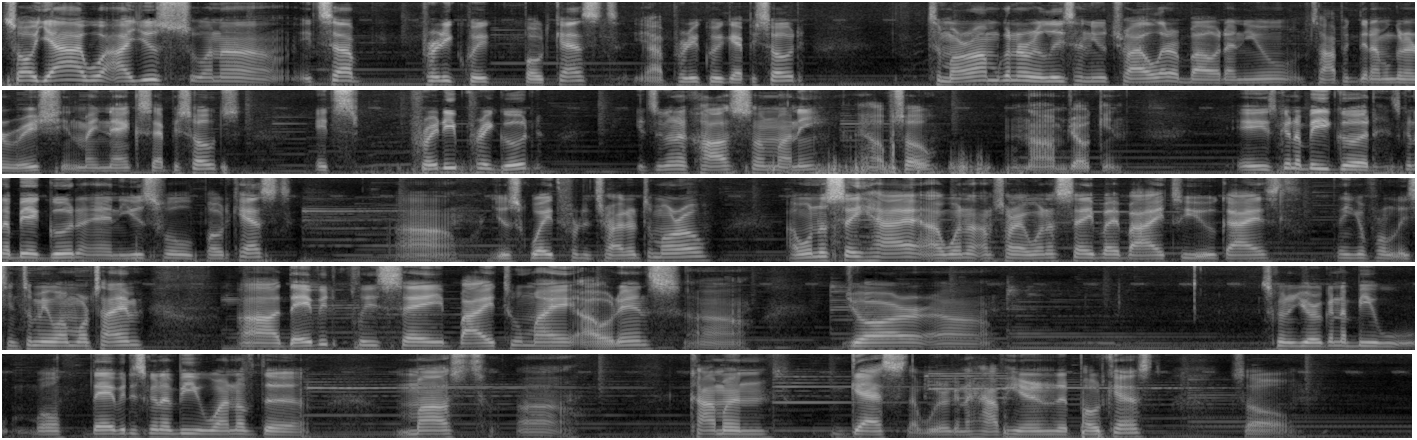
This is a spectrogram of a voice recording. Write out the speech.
So yeah I I just wanna it's a pretty quick podcast yeah pretty quick episode. Tomorrow i'm gonna release a new trailer about a new topic that i'm gonna reach in my next episodes. It's pretty pretty good. It's gonna cost some money i hope so. No i'm joking it's gonna be good. It's gonna be a good and useful podcast. Uh, just wait for the trailer tomorrow. I want to say hi. I want to i'm sorry i want to say bye bye to you guys. Thank you for listening to me one more time. Uh, David, please say bye to my audience. Uh, you are uh, it's gonna you're gonna be well. David is gonna be one of the most uh, common guests that we're gonna have here in the podcast. So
